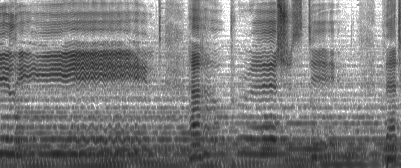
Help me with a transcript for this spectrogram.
Fears relieved. How precious did that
